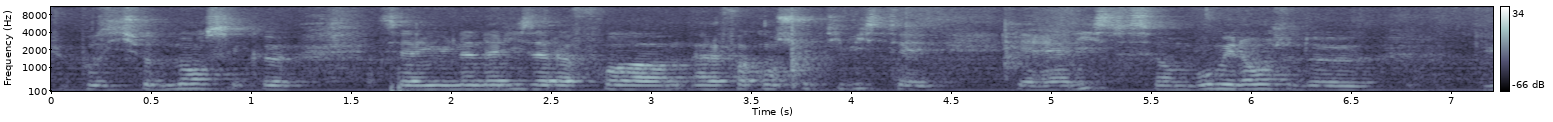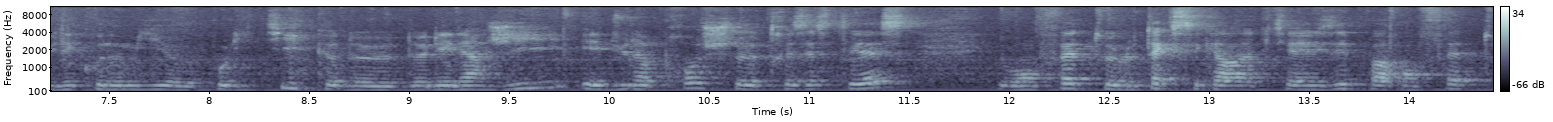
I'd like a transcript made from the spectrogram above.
du positionnement, c'est que c'est une analyse à la fois, à la fois constructiviste et, réaliste. C'est un beau mélange de, d'une économie politique, de, l'énergie et d'une approche très STS, où en fait le texte est caractérisé par en fait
